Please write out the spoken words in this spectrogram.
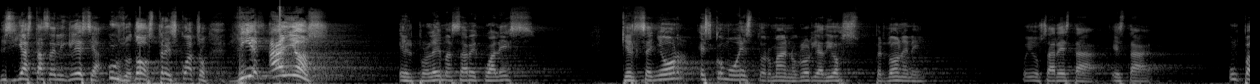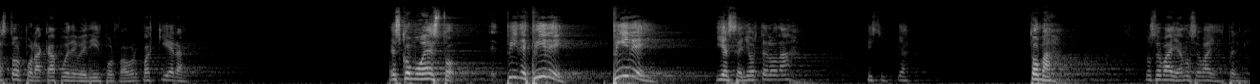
Y si ya estás en la iglesia, uno, dos, tres, cuatro, diez años, el problema, ¿sabe cuál es? Que el Señor es como esto, hermano, gloria a Dios, perdóneme. Voy a usar esta, esta, un pastor por acá puede venir, por favor, cualquiera. Es como esto, pide, pide, pide, y el Señor te lo da. Ya. Toma. No se vaya, no se vaya, espérame.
